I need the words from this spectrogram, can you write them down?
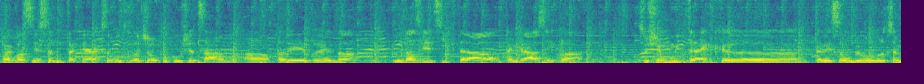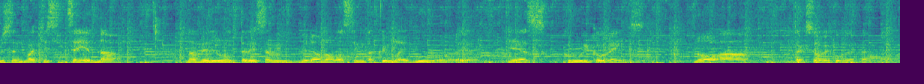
pak vlastně jsem tak nějak se o to začal pokoušet sám a tady je to jedna, jedna z věcí, která tenkrát vznikla, což je můj track, eh, který se objevil v roce, myslím, 2001 na vinilu, který jsem vydal na vlastním takovým labelu, je Yes Crew Recordings. No a tak se ho vychutnete.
